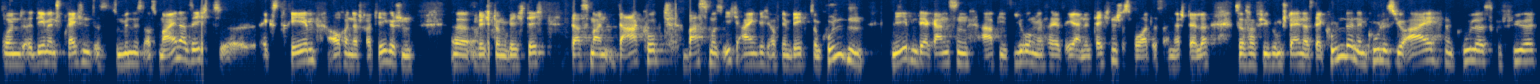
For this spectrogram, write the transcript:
Und äh, dementsprechend ist zumindest aus meiner Sicht äh, extrem, auch in der strategischen Richtung wichtig, dass man da guckt, was muss ich eigentlich auf dem Weg zum Kunden neben der ganzen APIsierung, das ja jetzt eher ein technisches Wort ist an der Stelle, zur Verfügung stellen, dass der Kunde ein cooles UI, ein cooles Gefühl,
